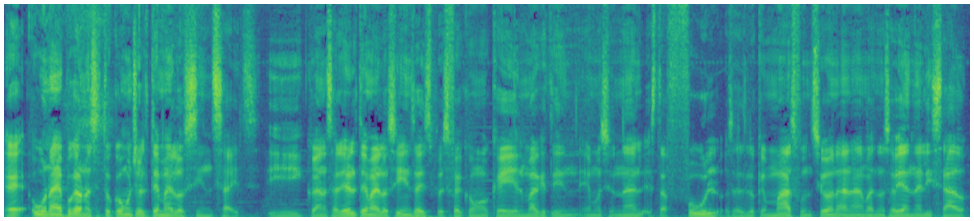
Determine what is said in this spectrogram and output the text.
eh, una época donde se tocó mucho el tema de los insights. Y cuando salió el tema de los insights, pues fue como que el marketing emocional está full, o sea, es lo que más funciona, nada más no se había analizado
